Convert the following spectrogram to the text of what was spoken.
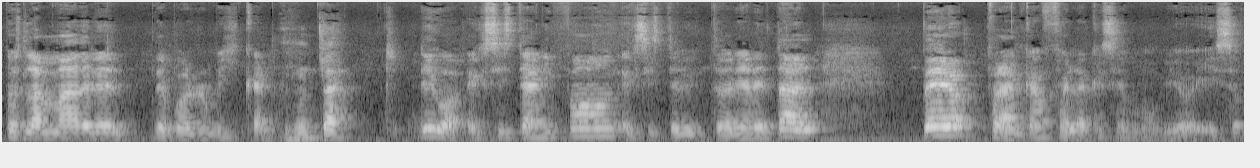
pues la madre de Ballroom mexicana. Uh -huh, claro. Digo, existe Annie Fong, existe Victoria Letal, pero Franca fue la que se movió e hizo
